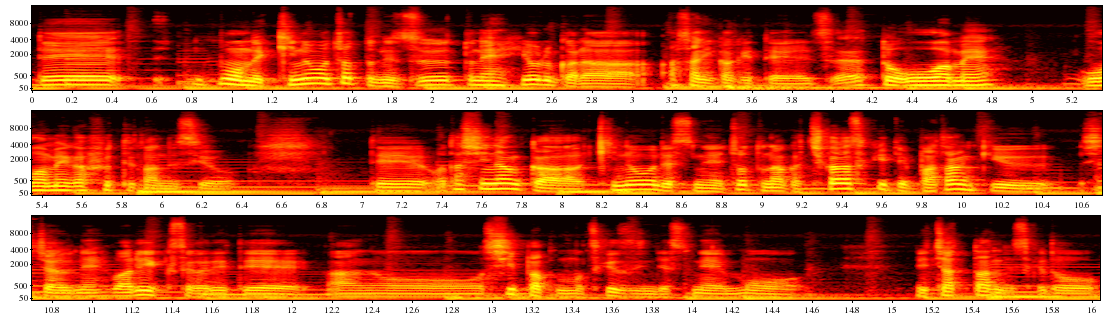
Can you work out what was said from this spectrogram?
で、もうね、昨日ちょっとね、ずっとね、夜から朝にかけてずっと大雨、大雨が降ってたんですよ。で、私なんか昨日ですね、ちょっとなんか力すぎてバタンキューしちゃうね、悪い癖が出て、あのー、CPAP もつけずにですね、もう寝ちゃったんですけど、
